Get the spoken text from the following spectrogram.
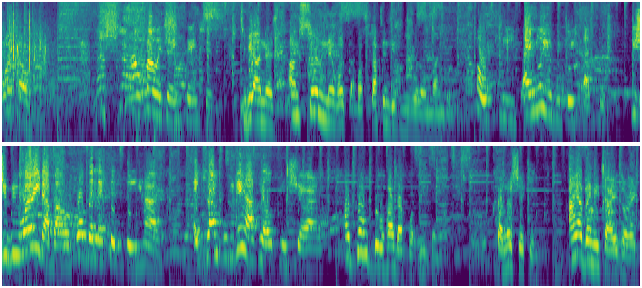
what's? How far with your internship? To be honest, I'm so nervous about starting this new role on Monday. Oh, please. I know you'll be great at it. You should be worried about what benefits they have. Example, do they have health insurance? I doubt they will have that for internet. But no shaking. I have NHIS already.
